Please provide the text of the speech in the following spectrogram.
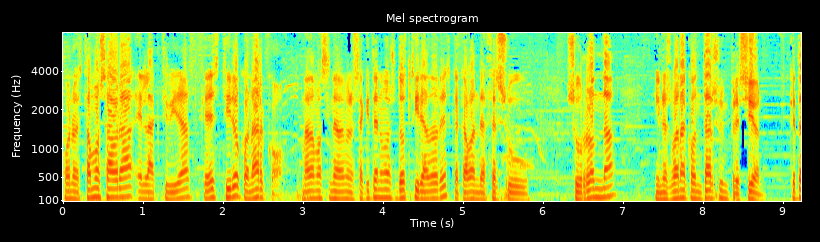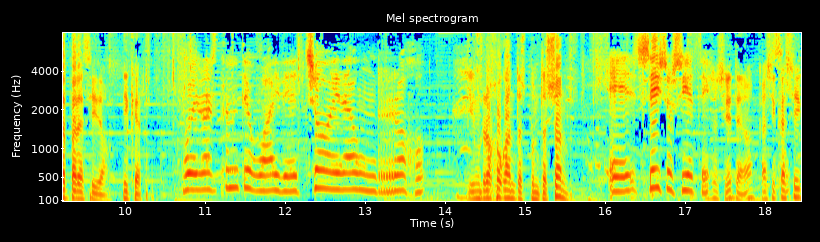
Bueno, estamos ahora en la actividad que es tiro con arco, nada más y nada menos. Aquí tenemos dos tiradores que acaban de hacer su, su ronda y nos van a contar su impresión. ¿Qué te ha parecido, Iker? Pues bastante guay. De hecho, era un rojo. ¿Y un rojo cuántos puntos son? Eh, seis o siete. Eso siete, ¿no? Casi, casi,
